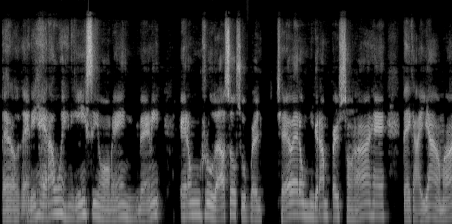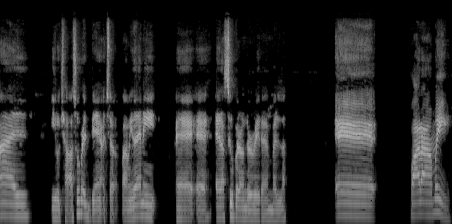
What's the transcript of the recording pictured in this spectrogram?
pero Denis era buenísimo, men. Denis era un rudazo súper chévere, un gran personaje, te caía mal y luchaba súper bien. Para mí Denis eh, eh, era súper underrated, en verdad. Eh, para mí.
